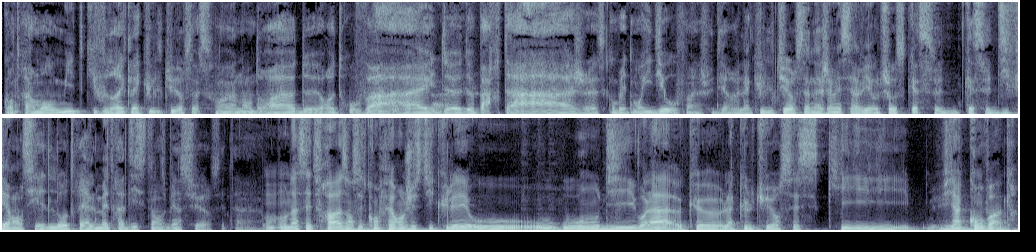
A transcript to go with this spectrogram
contrairement au mythe qui voudrait que la culture, ça soit un endroit de retrouvailles, de, partage. C'est complètement idiot. Enfin, je veux dire, la culture, ça n'a jamais servi à autre chose qu'à se, différencier de l'autre et à le mettre à distance, bien sûr. On a cette phrase dans cette conférence gesticulée où on dit, voilà, que la culture, c'est ce qui vient convaincre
